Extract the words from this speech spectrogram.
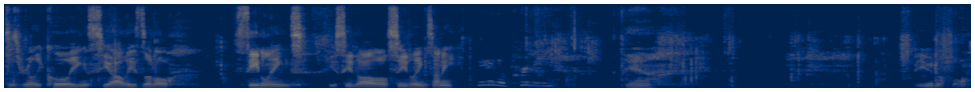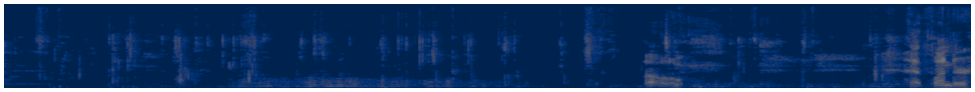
This is really cool. You can see all these little seedlings. You see all the little seedlings, honey? Yeah, they're pretty. Yeah. Beautiful. Uh oh. That thunder.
